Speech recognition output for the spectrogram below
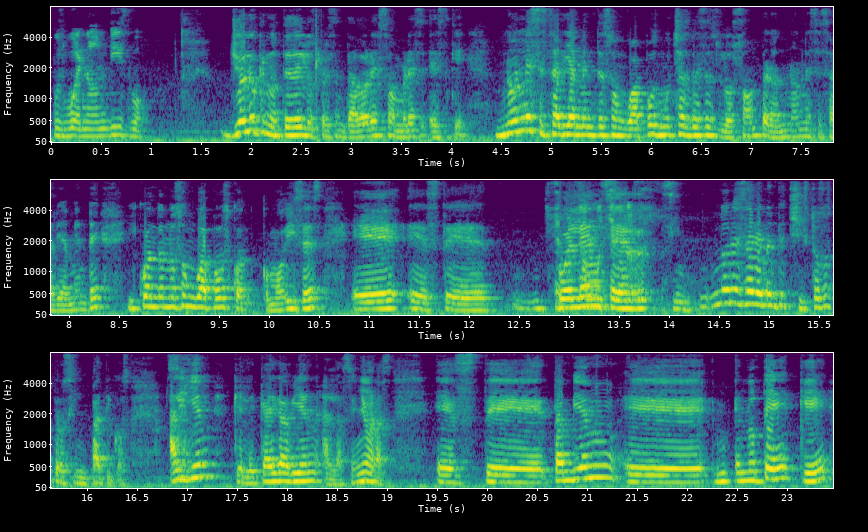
pues, buen hondismo. Yo lo que noté de los presentadores hombres es que no necesariamente son guapos, muchas veces lo son, pero no necesariamente. Y cuando no son guapos, como dices, eh, este suelen ser sim- no necesariamente chistosos, pero simpáticos. Alguien que le caiga bien a las señoras. Este también eh, noté que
